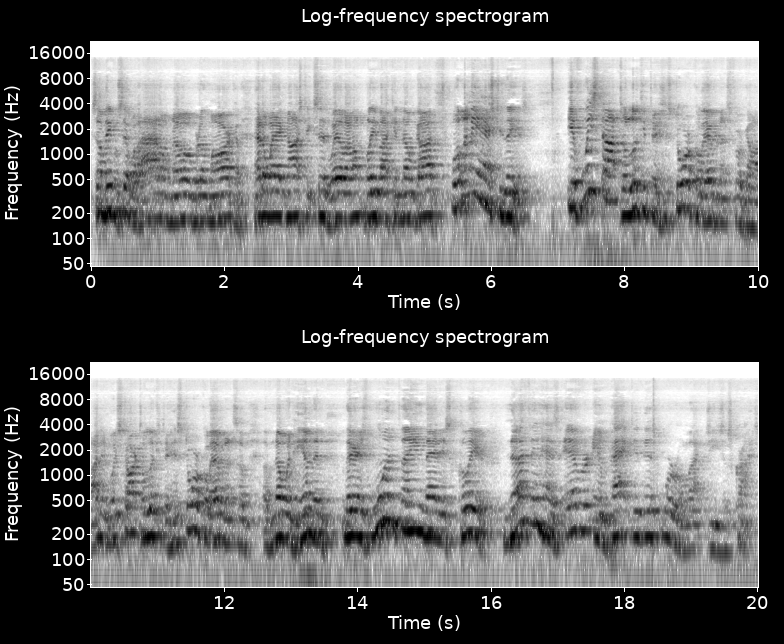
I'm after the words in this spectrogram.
Some people say, well, I don't know, Brother Mark. That old agnostic says, well, I don't believe I can know God. Well, let me ask you this. If we stop to look at the historical evidence for God and we start to look at the historical evidence of, of knowing Him, then there's one thing that is clear. Nothing has ever impacted this world like Jesus Christ.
